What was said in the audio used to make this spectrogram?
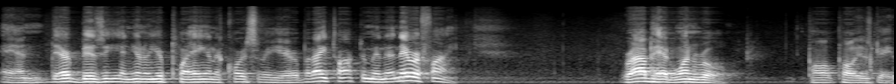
And they're busy, and you know, you're playing in the course of a year, but I talked to them, and they were fine. Rob had one rule. Paul, Paul was great.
